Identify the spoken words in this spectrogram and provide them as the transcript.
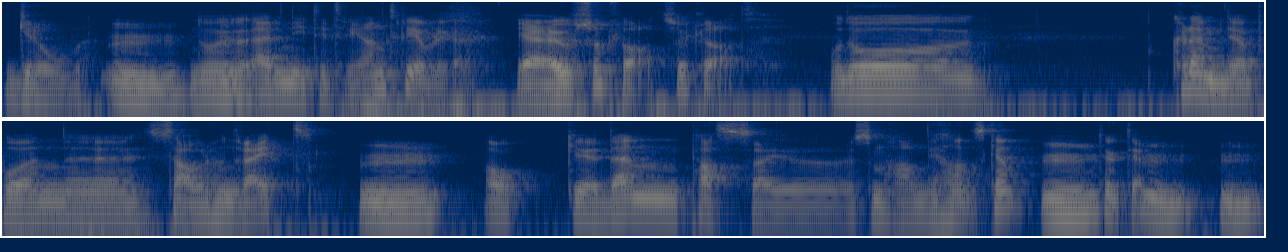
grov. Mm, Då mm. är R93 trevligare. Ja, jo, såklart, såklart. Och då klämde jag på en eh, Sauer 101. Mm, Och eh, den passar ju som hand i handsken. mm, Tyckte jag. Mm, mm.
